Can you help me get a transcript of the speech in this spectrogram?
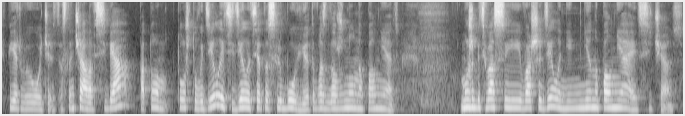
в первую очередь. Сначала в себя, потом то, что вы делаете, делать это с любовью. Это вас должно наполнять. Может быть, вас и ваше дело не, не наполняет сейчас.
